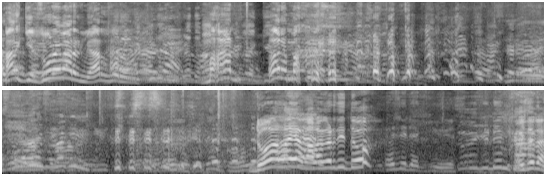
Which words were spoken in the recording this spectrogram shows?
আর কি জোরে মারেন আর জোরে মার আরে মার ডোয়া লাইয়া ভালো করে দিত। হয়েছে না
